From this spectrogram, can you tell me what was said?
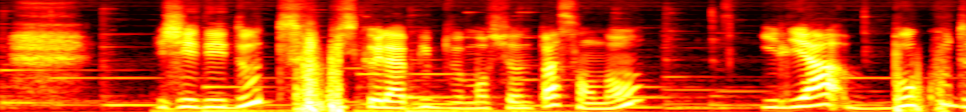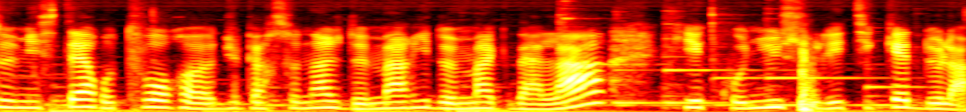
j'ai des doutes, puisque la Bible ne mentionne pas son nom. Il y a beaucoup de mystères autour euh, du personnage de Marie de Magdala, qui est connue sous l'étiquette de la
